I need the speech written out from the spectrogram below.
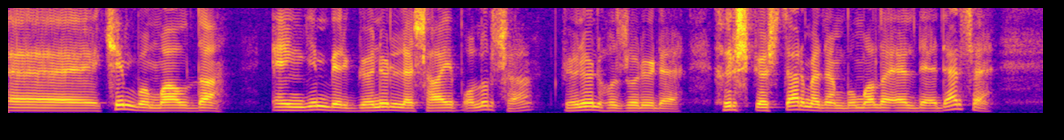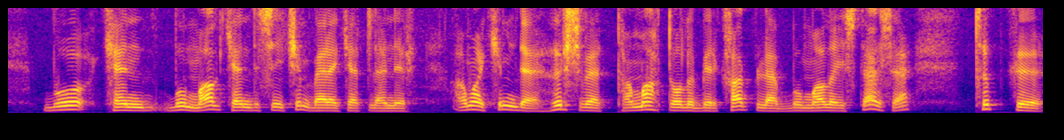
e, kim bu malda engin bir gönülle sahip olursa, gönül huzuruyla hırs göstermeden bu malı elde ederse, bu, bu mal kendisi için bereketlenir. Ama kim de hırs ve tamah dolu bir kalple bu malı isterse, tıpkı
